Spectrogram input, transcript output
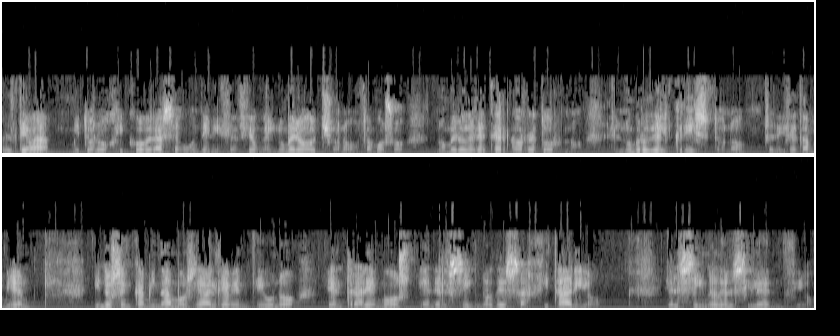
El tema mitológico de la segunda iniciación, el número 8, ¿no? El famoso número del eterno retorno, el número del Cristo, ¿no? Se dice también. Y nos encaminamos ya al día 21, entraremos en el signo de Sagitario, el signo del silencio,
